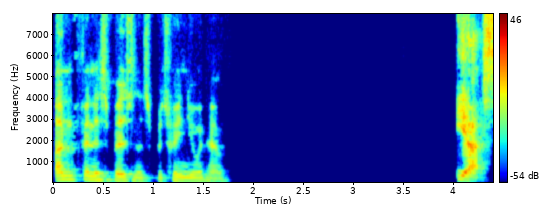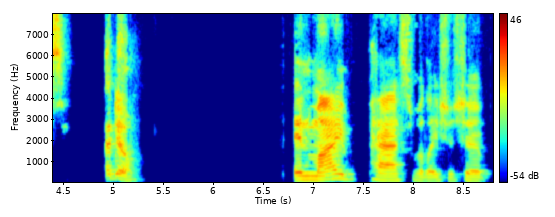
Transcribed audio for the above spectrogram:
unfinished business between you and him? Yes, I do. In my past relationship,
